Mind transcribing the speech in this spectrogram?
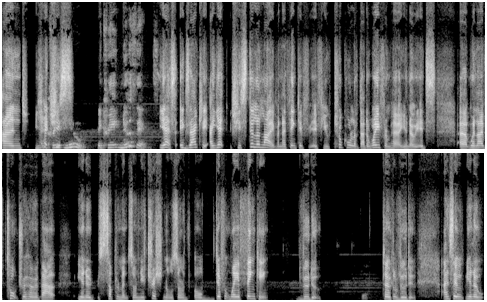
And yet she's new. They create new things. Yes, exactly. And yet she's still alive. And I think if if you took all of that away from her, you know, it's uh, when I've talked to her about, you know, supplements or nutritionals or or different way of thinking, voodoo. Yeah. total voodoo. And so you know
